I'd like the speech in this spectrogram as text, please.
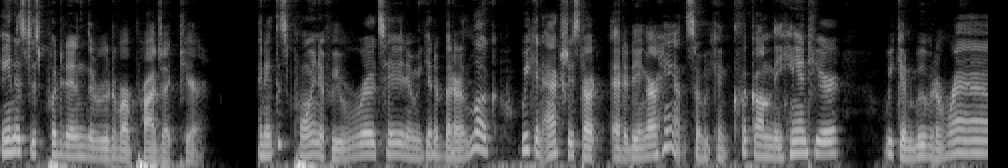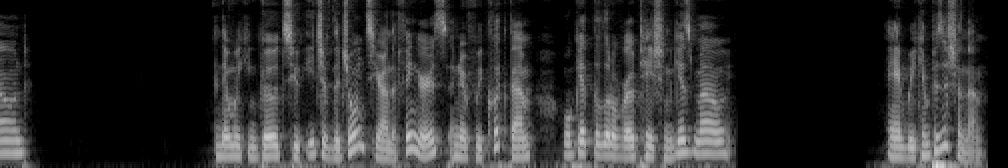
and it's just put it in the root of our project here. And at this point, if we rotate and we get a better look, we can actually start editing our hand. So we can click on the hand here, we can move it around, and then we can go to each of the joints here on the fingers, and if we click them, we'll get the little rotation gizmo, and we can position them.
